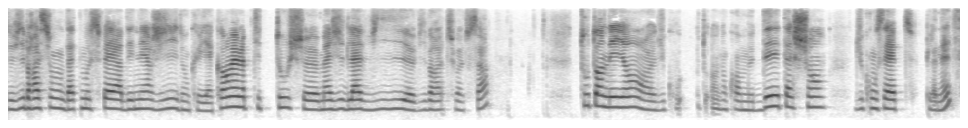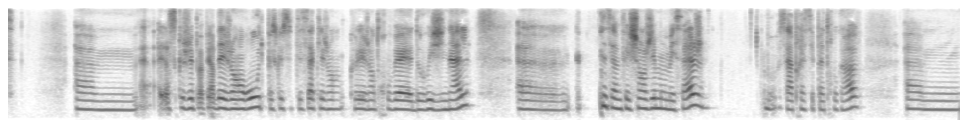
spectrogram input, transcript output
vibration, d'atmosphère, d'énergie. Donc il y a quand même la petite touche euh, magie de la vie, euh, vibra, tu vois, tout ça. Tout en ayant, du coup, donc en me détachant du concept planète. Est-ce que je vais pas perdre des gens en route? Parce que c'était ça que les gens, que les gens trouvaient d'original Ça me fait changer mon message. Bon, ça après, c'est pas trop grave. Euh,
